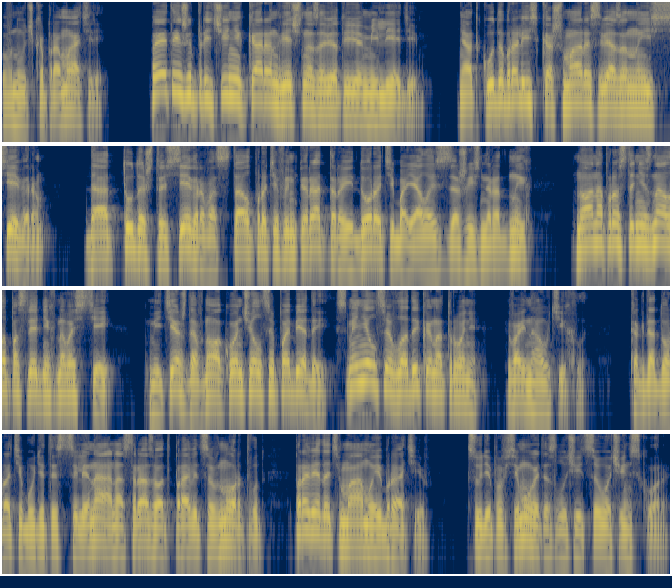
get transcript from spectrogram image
внучка проматери. По этой же причине Карен вечно зовет ее Миледи. Откуда брались кошмары, связанные с Севером? Да оттуда, что Север восстал против императора, и Дороти боялась за жизнь родных. Но она просто не знала последних новостей. Мятеж давно окончился победой. Сменился владыка на троне. Война утихла. Когда Дороти будет исцелена, она сразу отправится в Нортвуд, проведать маму и братьев. Судя по всему, это случится очень скоро.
